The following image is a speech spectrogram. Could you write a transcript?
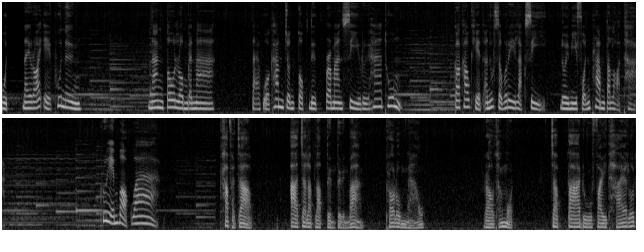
มุดในร้อยเอกผู้หนึ่ง นั่งโต้ลมกันมา แต่หัวค่ำจนตกดึกประมาณสี่หรือห้าทุ่ม ก็เข้าเขตอนุสาวรีย์หลักสี่โดยมีฝนพรำตลอดทาง ครูเหมบอกว่า ข้าพเจ้า อาจจะหลับหลับตื่นตื่นบ้าง เพราะลมหนาว เราทั้งหมดจับตาดูไฟท้ายรถ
